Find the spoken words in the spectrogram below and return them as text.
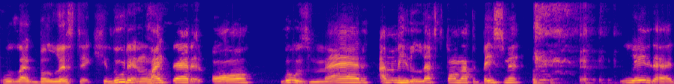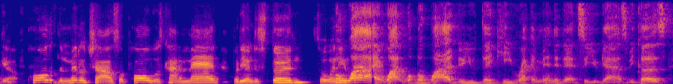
was like ballistic. He Lou didn't like that at all. Lou was mad. I remember he left, stormed out the basement. he hated that idea. Paul is the middle child, so Paul was kind of mad, but he understood. So when but he why, why, but why do you think he recommended that to you guys? Because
